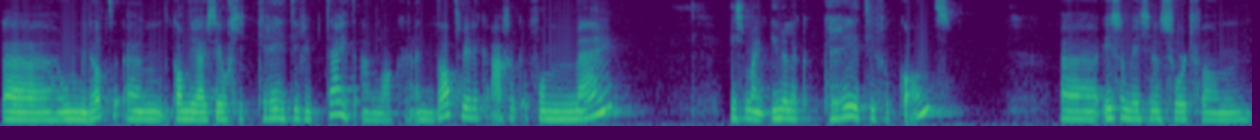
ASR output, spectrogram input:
uh, hoe noem je dat? Um, kan juist heel erg je creativiteit aanwakkeren. En dat wil ik eigenlijk, voor mij is mijn innerlijke creatieve kant, uh, is een beetje een soort van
